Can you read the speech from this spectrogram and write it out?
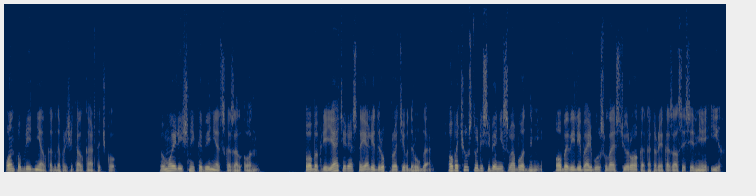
Он побледнел, когда прочитал карточку. «В мой личный кабинет», — сказал он. Оба приятеля стояли друг против друга. Оба чувствовали себя несвободными. Оба вели борьбу с властью Рока, который оказался сильнее их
